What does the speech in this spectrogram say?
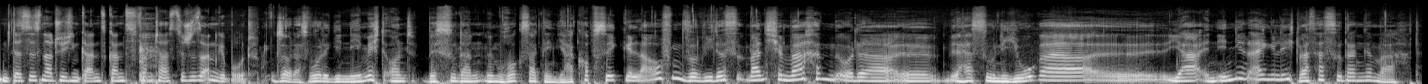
Das ist natürlich ein ganz, ganz fantastisches Angebot. So, das wurde genehmigt und bist du dann mit dem Rucksack den Jakobsweg gelaufen, so wie das manche machen? Oder äh, hast du eine Yoga äh, ja in Indien eingelegt? Was hast du dann gemacht?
